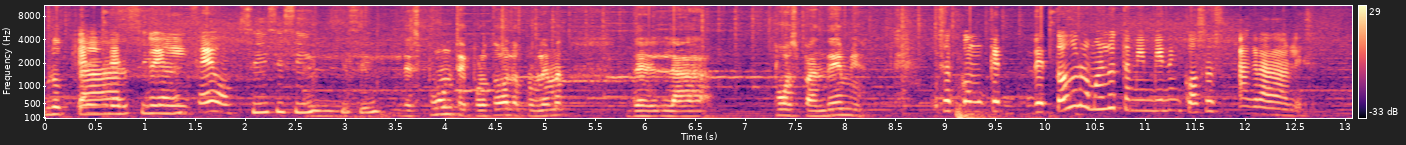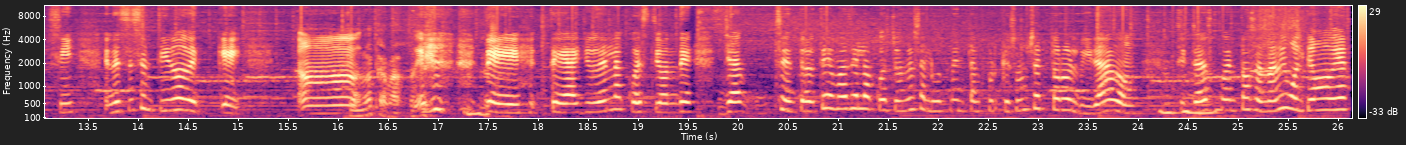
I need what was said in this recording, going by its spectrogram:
brutal, el, sí. feo. Sí, sí, sí, sí, sí. Despunte por todos los problemas de la pospandemia. O sea, como que de todo lo malo también vienen cosas agradables, ¿sí? En ese sentido de que... Uh, no te, te ayuda en la cuestión de ya centrarte más en la cuestión de salud mental porque es un sector olvidado. Si te das cuenta, o sea, nadie volteaba a ver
